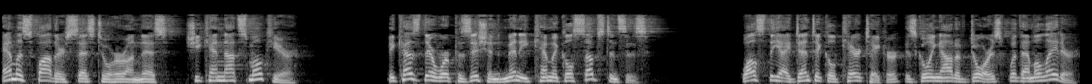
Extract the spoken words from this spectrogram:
Emma's father says to her on this, she cannot smoke here. Because there were positioned many chemical substances. Whilst the identical caretaker is going out of doors with Emma later.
